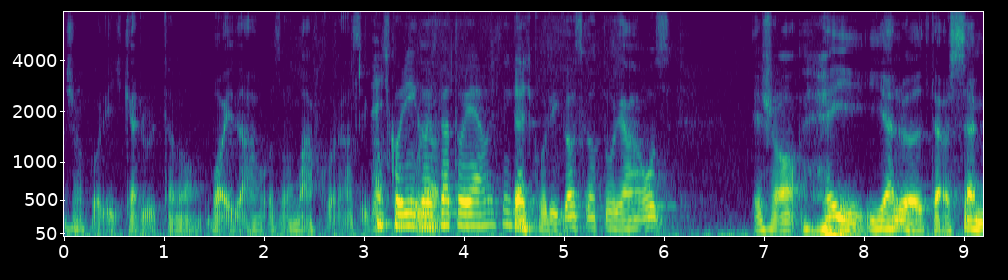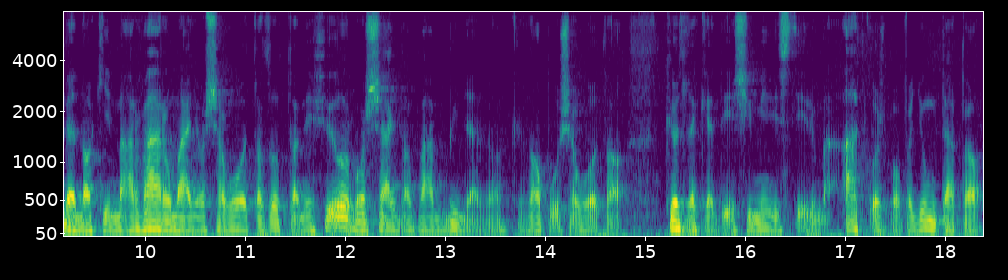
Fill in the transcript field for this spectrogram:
és akkor így kerültem a Vajdához, a MÁV kórház igazgatójához. Egykori igazgatójához, igen. Egykori igazgatójához, és a helyi jelöltel szemben, aki már várományosa volt az ottani főorvosságnak, már minden, az apósa volt a közlekedési minisztérium, átkosban vagyunk, tehát a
